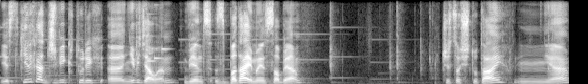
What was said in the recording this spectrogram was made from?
Jest kilka drzwi, których e, nie widziałem, więc zbadajmy je sobie. Czy coś tutaj? Nie.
